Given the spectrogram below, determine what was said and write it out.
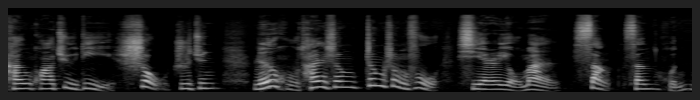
堪夸巨地寿之君。人虎贪生争胜负，歇而有慢丧三魂。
